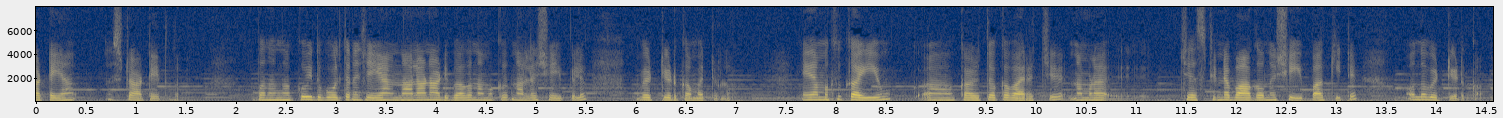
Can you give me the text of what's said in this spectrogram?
കട്ട് ചെയ്യാൻ സ്റ്റാർട്ട് ചെയ്തത്. അപ്പോൾ നിങ്ങൾക്കും ഇതുപോലെ തന്നെ ചെയ്യാം. എന്നാലാണ് അടിഭാഗം നമുക്ക് നല്ല ഷേപ്പിൽ വെട്ടിയെടുക്കാൻ പറ്റുള്ളൂ. ഇനി നമുക്ക് കൈയും കഴുത്തൊക്കെ വരച്ച് നമ്മളെ ചെസ്റ്റിന്റെ ഭാഗം ഒന്ന് ഷേപ്പാക്കിയിട്ട് ഒന്ന് വെട്ടിയെടുക്കാം.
